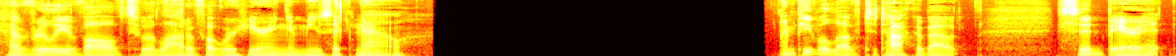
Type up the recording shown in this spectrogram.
have really evolved to a lot of what we're hearing in music now. And people love to talk about Syd Barrett.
